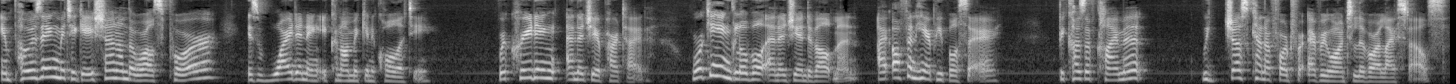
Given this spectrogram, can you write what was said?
imposing mitigation on the world's poor is widening economic inequality. We're creating energy apartheid. Working in global energy and development, I often hear people say, because of climate, we just can't afford for everyone to live our lifestyles.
